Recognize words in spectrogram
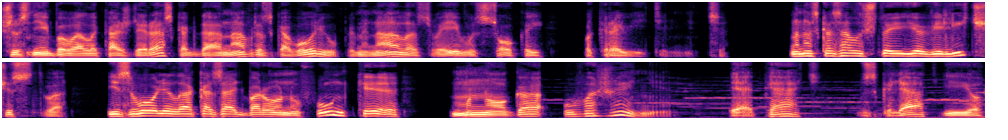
что с ней бывало каждый раз, когда она в разговоре упоминала о своей высокой покровительнице. Она сказала, что ее величество изволило оказать барону Функе много уважения. И опять взгляд ее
